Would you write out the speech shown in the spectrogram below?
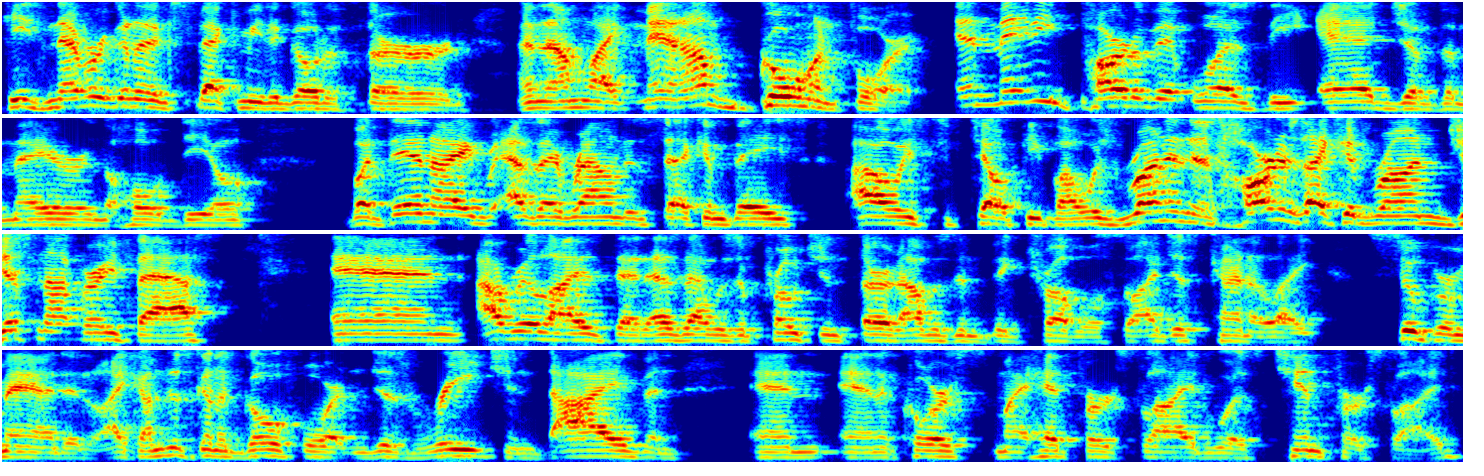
He's never going to expect me to go to third. And I'm like, man, I'm going for it. And maybe part of it was the edge of the mayor and the whole deal. But then I, as I rounded second base, I always tell people I was running as hard as I could run, just not very fast. And I realized that as I was approaching third, I was in big trouble. So I just kind of like Superman it. Like I'm just gonna go for it and just reach and dive and and and of course my head first slide was chin first slide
